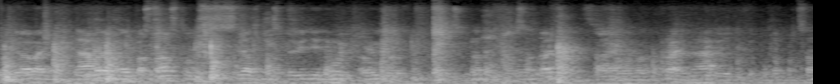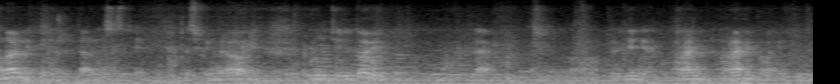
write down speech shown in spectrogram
формирование правильного пространства, связанное с проведением выборов законодательного собрания ранее период пропорциональной и мажоритарной системе. То есть формирование групп территорий для э, проведения ран- ранее проводимых выборов.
